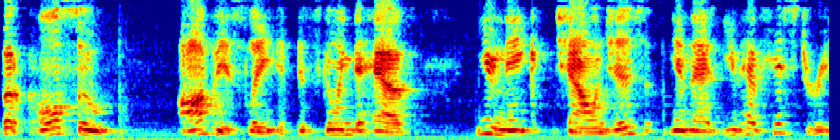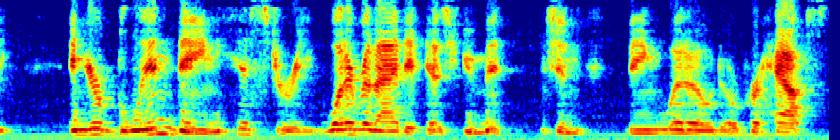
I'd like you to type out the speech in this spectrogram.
but also obviously it's going to have unique challenges in that you have history and you're blending history, whatever that is. You mentioned being widowed or perhaps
